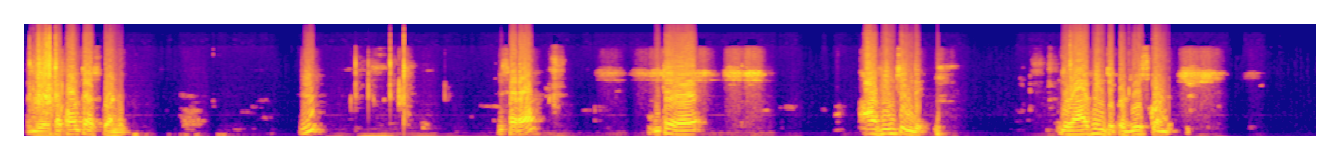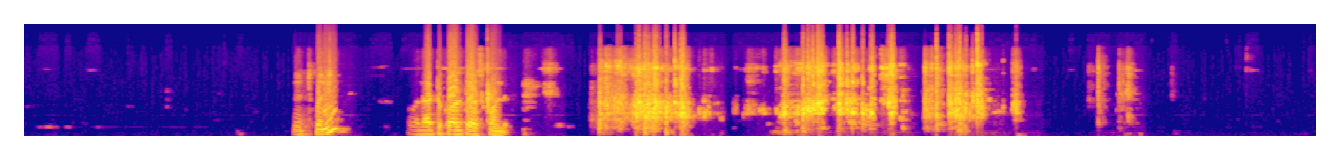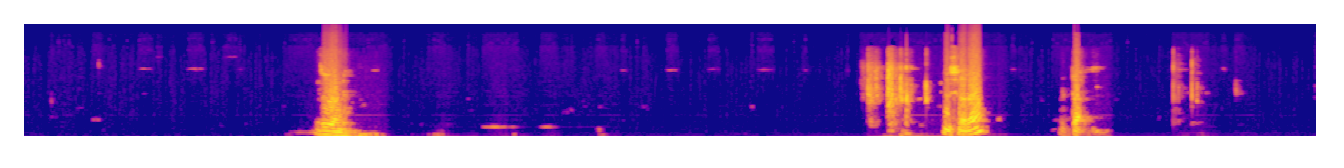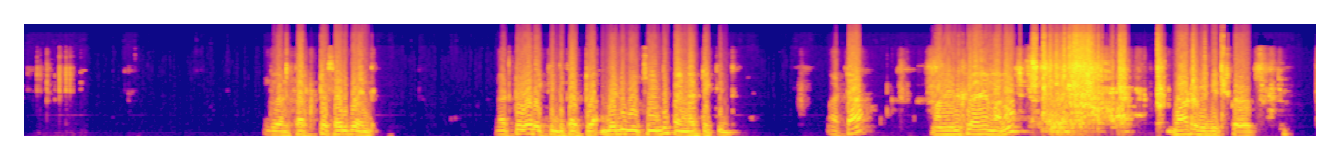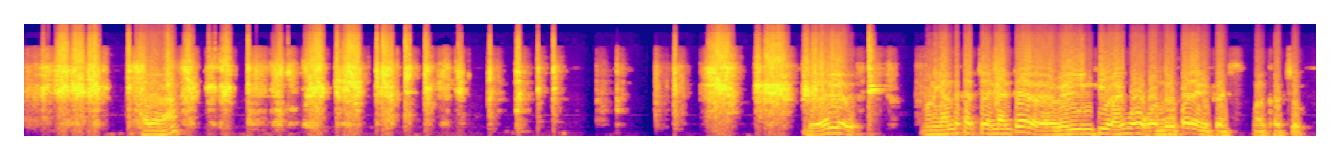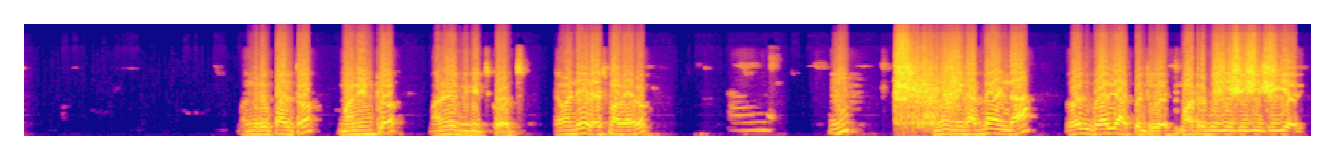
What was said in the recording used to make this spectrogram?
ఇది కొలత వేసుకోండి చూసారా? అంటే హాఫ్ ఇంచ్ ఉంది ఇది హాఫ్ ఇంచ్ ఇక్కడ చూసుకోండి. పెట్టుకొని నట్టు కొలత వేసుకోండి. ఇదిగోండి. చూసారా? ఇట్ట ఇదిగోండి కరెక్ట్ సరిపోయింది. నట్టు కూడా ఎక్కింది కరెక్ట్గా. బెడ్ కూర్చుంది పైన నట్టు ఎక్కింది. అట్ట మన ఇంట్లోనే మనం వాటర్ బిగించుకోవచ్చు. సరేనా? ఏం లేదు. మనకి ఎంత ఖర్చు అయిందంటే వెల్డింగ్కి ఒక వంద రూపాయలు అయింది ఫ్రెండ్స్ మన ఖర్చు. వంద రూపాయలతో మన ఇంట్లో మనమే బిగించుకోవచ్చు. ఏమండి రేష్మా గారు? నీకు అర్థమైందా? రోజు గోల్ చేస్తుంటే మోటార్ బిగి బిగి బిగి అని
